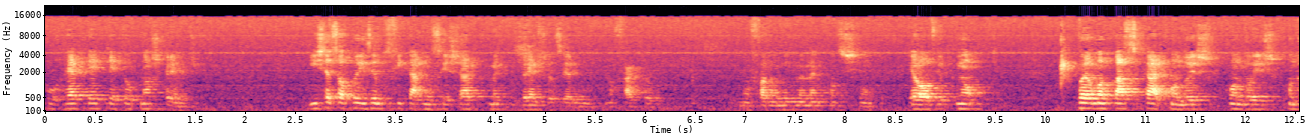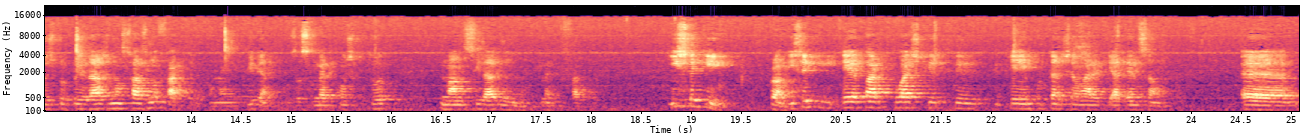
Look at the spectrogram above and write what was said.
correto, que é aquilo que nós queremos. Isto é só para exemplificar no C Sharp como é que poderemos fazer uma factory de uma forma minimamente consistente. É óbvio que não, para uma classe car com, dois, com, dois, com duas propriedades não se faz uma factory, como é evidente. Usa-se o método construtor, não há necessidade nenhuma de método factory. Isto aqui, pronto, isto aqui é a parte que eu acho que, que, que é importante chamar aqui a atenção. Uh,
